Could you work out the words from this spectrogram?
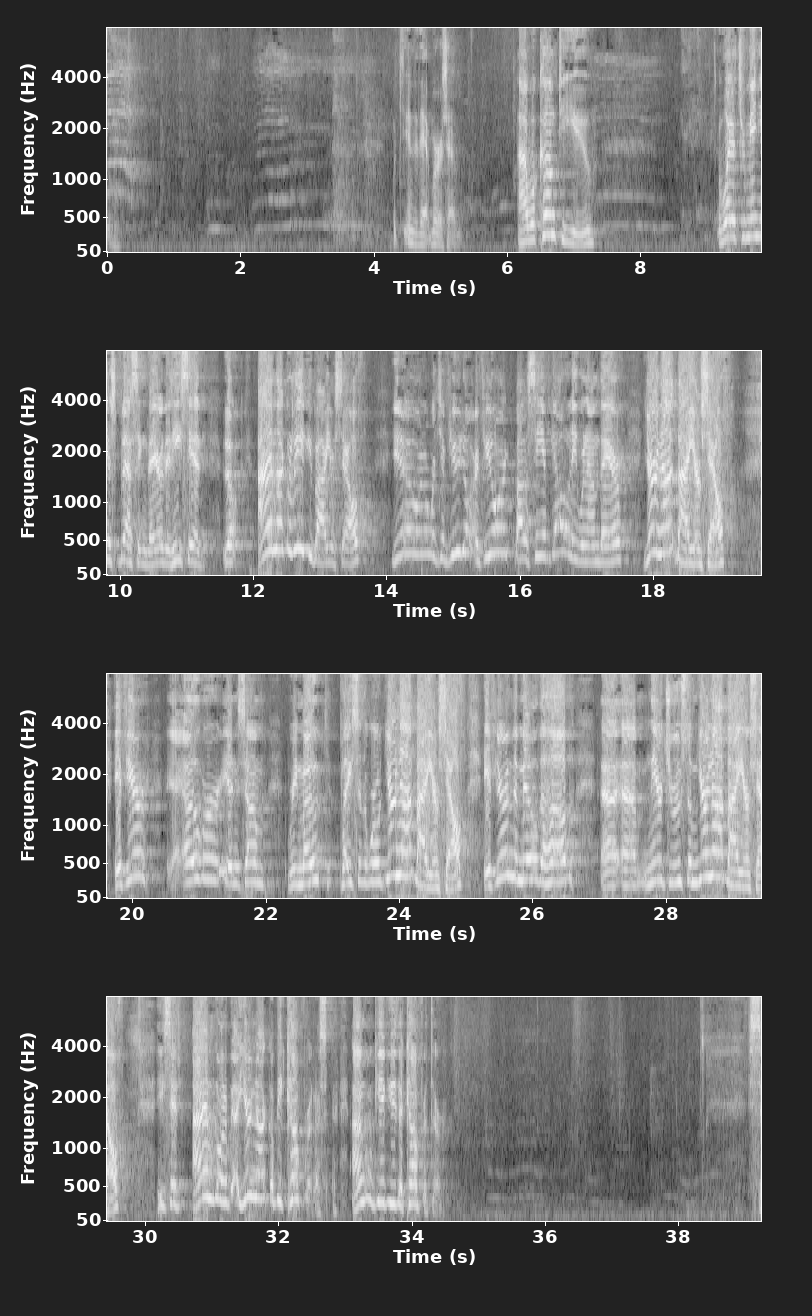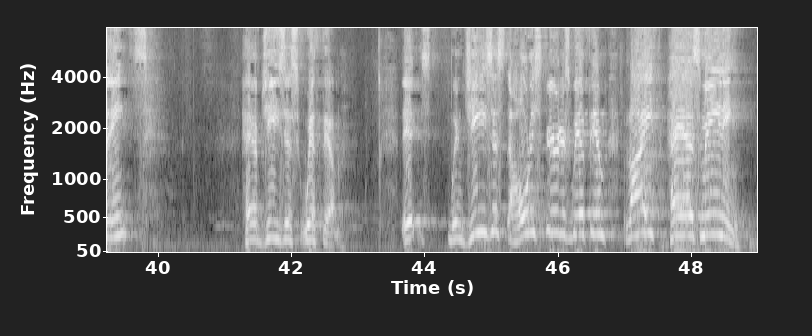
What's the end of that verse? I will come to you. What a tremendous blessing there that he said, Look, I'm not going to leave you by yourself. You know, in other words, if you don't, if you aren't by the Sea of Galilee when I'm there, you're not by yourself. If you're over in some remote place of the world, you're not by yourself. If you're in the middle of the hub uh, uh, near Jerusalem, you're not by yourself. He said, I'm going to be, you're not going to be comfortless. I'm going to give you the comforter. Saints have Jesus with them. It's when Jesus, the Holy Spirit is with them, life has meaning.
